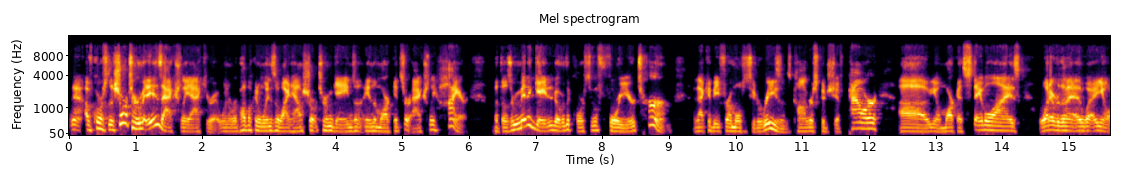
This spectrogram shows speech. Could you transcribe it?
Now, of course, in the short term, it is actually accurate. When a Republican wins the White House, short term gains in the markets are actually higher, but those are mitigated over the course of a four year term. And that could be for a multitude of reasons. Congress could shift power, uh, you know, markets stabilize, whatever the, you know,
